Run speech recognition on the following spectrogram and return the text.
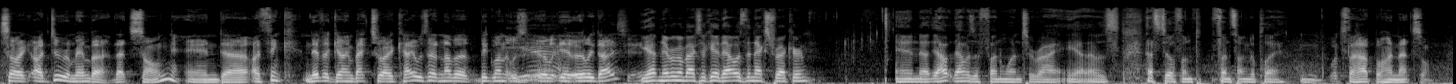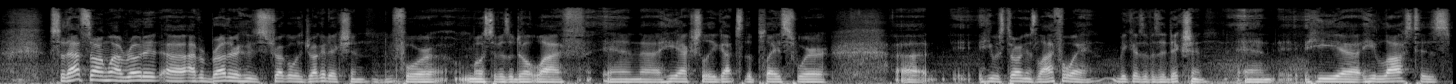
So I, I do remember that song, and uh, I think "Never Going Back to okay was that another big one that was yeah. early, early days. Yeah. Yep, "Never Going Back to okay. That was the next record and uh, that, that was a fun one to write. Yeah, that was that's still a fun fun song to play. Mm. What's the heart behind that song? So that song, I wrote it. Uh, I have a brother who's struggled with drug addiction mm-hmm. for most of his adult life, and uh, he actually got to the place where uh, he was throwing his life away because of his addiction, and he uh, he lost his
